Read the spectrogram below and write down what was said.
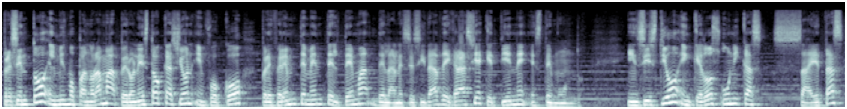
Presentó el mismo panorama, pero en esta ocasión enfocó preferentemente el tema de la necesidad de gracia que tiene este mundo. Insistió en que dos únicas saetas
